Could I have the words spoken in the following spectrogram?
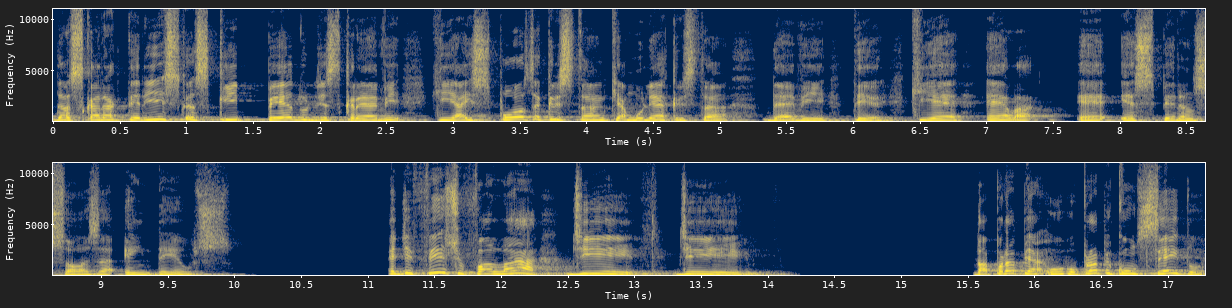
das características que Pedro descreve que a esposa cristã, que a mulher cristã deve ter, que é ela é esperançosa em Deus. É difícil falar de, de da própria, o próprio conceito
